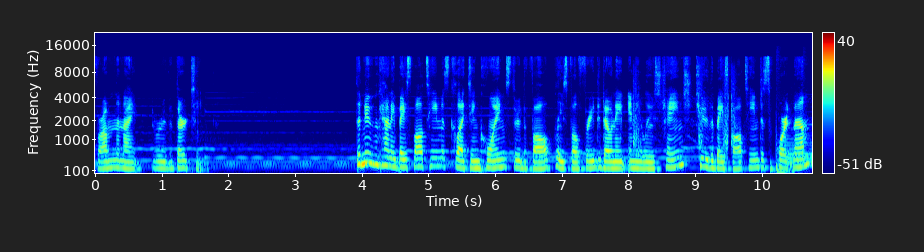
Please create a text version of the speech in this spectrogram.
from the 9th through the 13th. The Newton County baseball team is collecting coins through the fall. Please feel free to donate any loose change to the baseball team to support them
